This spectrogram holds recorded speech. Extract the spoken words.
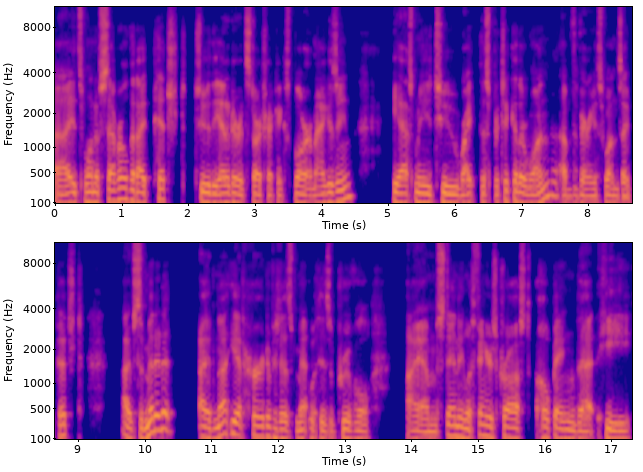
Uh, it's one of several that I pitched to the editor at Star Trek Explorer magazine. He asked me to write this particular one of the various ones I pitched. I've submitted it. I have not yet heard if it has met with his approval. I am standing with fingers crossed, hoping that he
